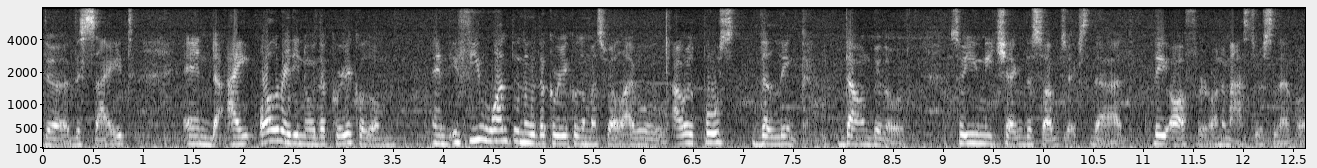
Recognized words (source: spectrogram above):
the, the site and I already know the curriculum. And if you want to know the curriculum as well, I will I will post the link down below so you may check the subjects that they offer on a master's level.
